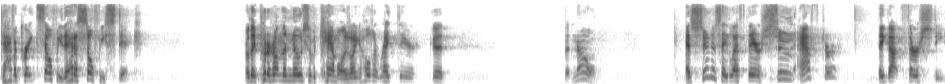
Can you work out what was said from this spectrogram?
to have a great selfie. They had a selfie stick. Or they put it on the nose of a camel. It's like, hold it right there. Good. But no, as soon as they left there, soon after, they got thirsty.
